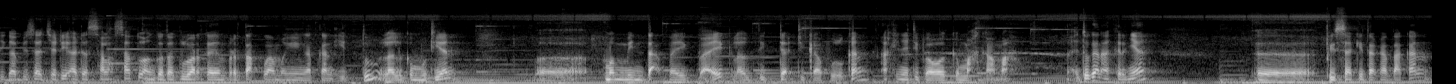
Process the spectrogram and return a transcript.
ketika bisa jadi ada salah satu anggota keluarga yang bertakwa mengingatkan itu lalu kemudian uh, meminta baik-baik lalu tidak dikabulkan akhirnya dibawa ke mahkamah. Nah itu kan akhirnya uh, bisa kita katakan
